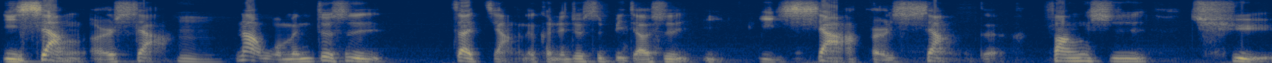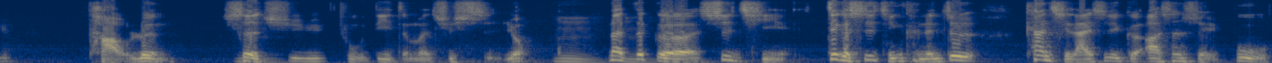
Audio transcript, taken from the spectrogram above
以上而下，嗯，那我们就是在讲的可能就是比较是以以下而上的方式去讨论社区土地怎么去使用，嗯，那这个事情这个事情可能就看起来是一个二深水埗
